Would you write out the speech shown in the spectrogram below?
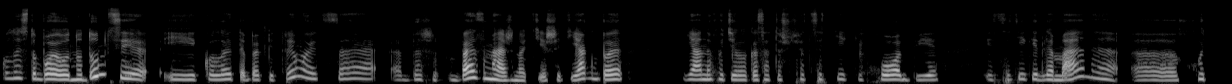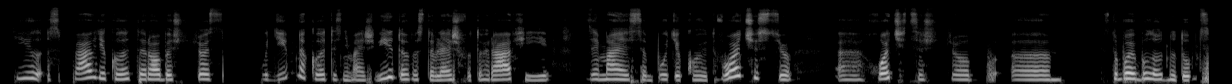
коли з тобою однодумці і коли тебе підтримують, це е, безмежно тішить. Як би я не хотіла казати, що це тільки хобі, і це тільки для мене. Е, хотіл, справді, коли ти робиш щось подібне, коли ти знімаєш відео, виставляєш фотографії, займаєшся будь-якою творчістю, е, хочеться, щоб е, з тобою були однодумці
